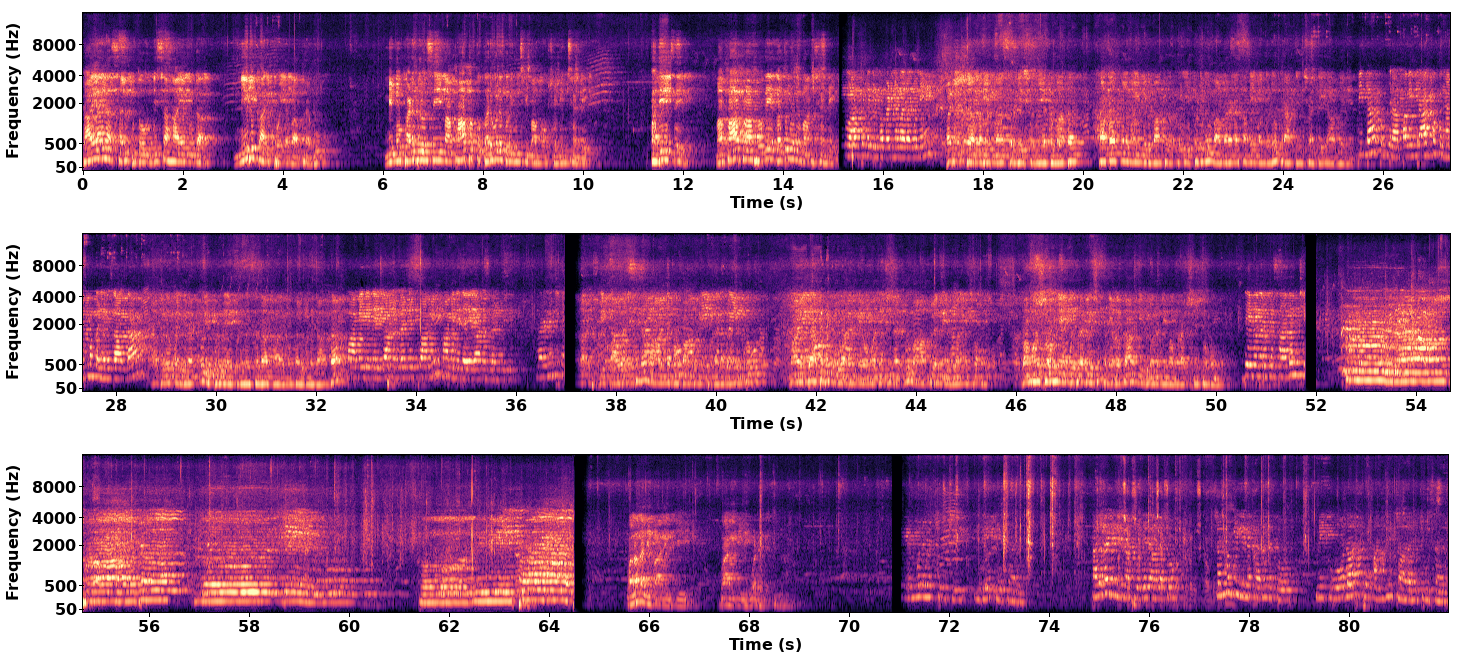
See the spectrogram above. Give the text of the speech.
గాయాల సలుపుతో నిస్సహాయముగా నీరు కారిపోయావా ప్రభు? మేము పడద్రోసి మా పాపపు బరువుల గురించి మాము క్షమించండి. పదేసే మా పాప హృదయ గతులను మార్చండి. పరిశుద్ధ యొక్క మాత మా కొరకు ఇప్పుడు మా మరణ సమయమందును ప్రార్థించండి. ఆమె పిత పుత్ర పవిత్రాత్మకు మహిమ కలుగును గాక. అందులో కలిగినట్లు ఇప్పుడు ఎప్పుడు సదాకాలము కలుగును గాక. మీద దయగానుండండి స్వామి మా మీద దయగానుండండి మరణించిన మా ఇబ్బందులు వారిని మేము మన్నించినట్లు మా ఆకులని మన్నించము మమ్మల్ని రక్షించము. దేవవర ప్రసాదం వారిని ఓడెడుతున్నారు చూసి ఇదే చేశారు. తల్లడిల్లిన హృదయాలతో చెమ్మగిల్లిన కళ్ళతో మీకు ఓదార్పు అందించాలని చూశారు.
